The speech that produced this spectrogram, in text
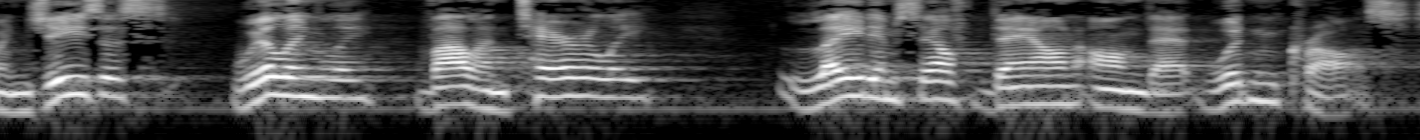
When Jesus willingly, voluntarily laid himself down on that wooden cross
